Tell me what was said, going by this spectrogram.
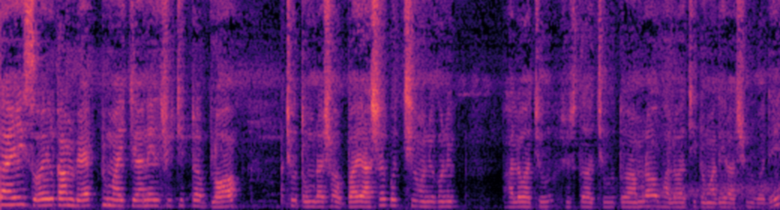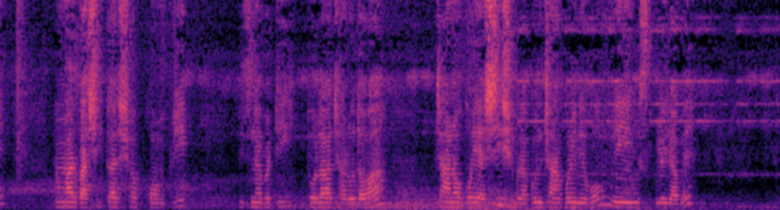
guys welcome back to my channel Suchitra vlog আছো তোমরা সবাই? আশা করছি অনেক অনেক ভালো আছো, সুস্থ আছো। তো আমরাও ভালো আছি তোমাদের আশীর্বাদে। আমার বাসি কাজ সব কমপ্লিট বিছনাপাটি তোলা, ঝাড়ু দেওয়া চানও করে আসি। শুধু এখন চা করে নেব মেয়ে স্কুলে যাবে। তো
